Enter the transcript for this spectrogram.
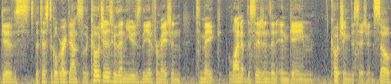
gives statistical breakdowns to the coaches who then use the information to make lineup decisions and in-game coaching decisions. So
